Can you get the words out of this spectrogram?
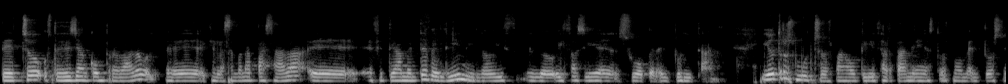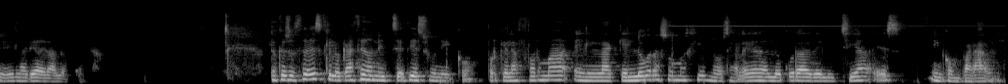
De hecho, ustedes ya han comprobado eh, que la semana pasada eh, efectivamente Bellini lo hizo, así en su ópera El Puritani. Y otros muchos van a utilizar también estos momentos en el área de la locura. Lo que sucede es que lo que hace Donizetti es único, porque la forma en la que logra sumergirnos en la área de la locura de Lucia es incomparable.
